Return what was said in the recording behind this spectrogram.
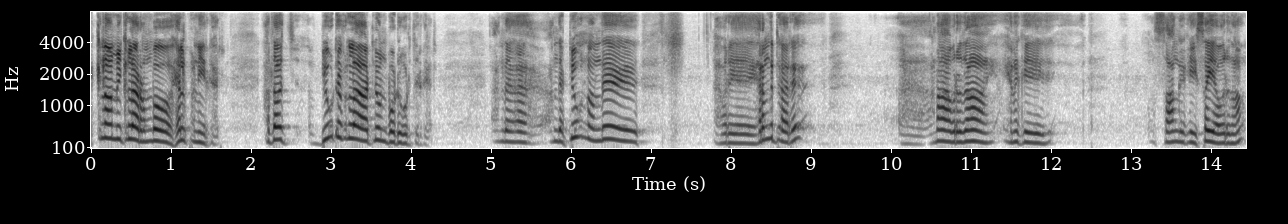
எக்கனாமிக்கலாக ரொம்ப ஹெல்ப் பண்ணியிருக்கார். அதாவது பியூட்டிஃபுல்லாக டியூன் போட்டு கொடுத்துருக்கார். அந்த அந்த டியூன் வந்து அவர் இறந்துட்டார். ஆனால் அவர் தான் எனக்கு சாங்குக்கு இசை அவர் தான்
